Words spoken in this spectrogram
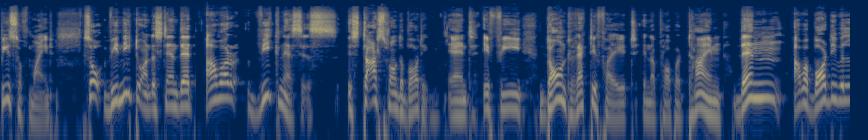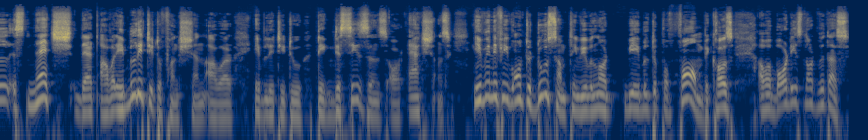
peace of mind. So we need to understand that our weaknesses starts from the body. And if we don't rectify it in a proper time, then our body will snatch that our ability to function, our ability to take decisions or actions. Even if we want to do something, we will not be able to perform because our body is not with us.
